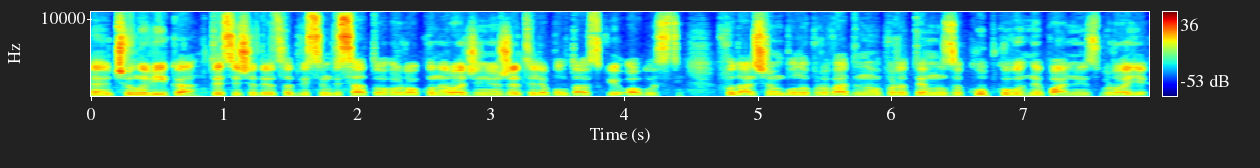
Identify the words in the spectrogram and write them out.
е, чоловіка 1980 року народження, жителя Полтавської області. В подальшому було проведено оперативну закупку вогнепальної зброї.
